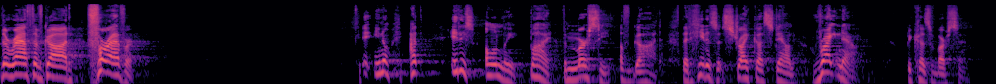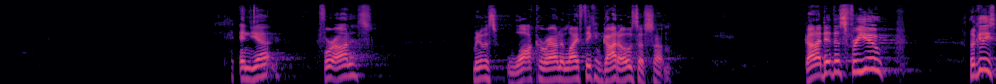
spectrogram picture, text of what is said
the wrath of God forever. You know, it is only by the mercy of God that He doesn't strike us down right now because of our sin. And yet, if we're honest, many of us walk around in life thinking God owes us something. God, I did this for you. Look at these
